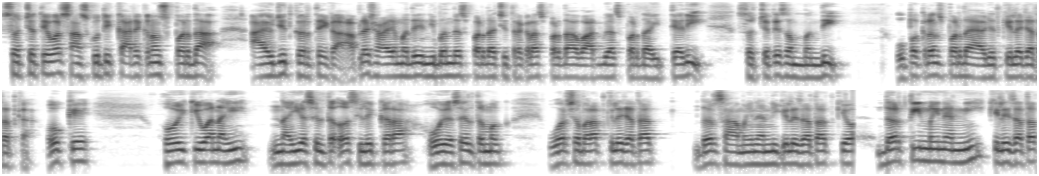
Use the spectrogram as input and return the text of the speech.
स्वच्छतेवर सांस्कृतिक कार्यक्रम स्पर्धा आयोजित करते का? आपल्या शाळेमध्ये निबंध स्पर्धा चित्रकला स्पर्धा वादविवाद स्पर्धा इत्यादी स्वच्छतेसंबंधी उपक्रम स्पर्धा आयोजित केल्या जातात का? ओके. होय किंवा नाही? नाही असेल तर असिलेक्ट करा. होय असेल तर मग वर्षभरात केले जातात. दर सहा महिन्यांनी केले जातात किंवा दर तीन महिन्यांनी केले जातात.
